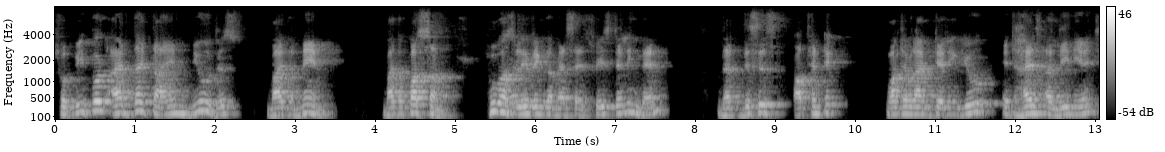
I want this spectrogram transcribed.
So people at that time knew this by the name, by the person who was delivering the message. So he's telling them that this is authentic. Whatever I'm telling you, it has a lineage,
